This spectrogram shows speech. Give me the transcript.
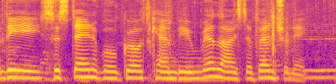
the sustainable growth can be realized eventually.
